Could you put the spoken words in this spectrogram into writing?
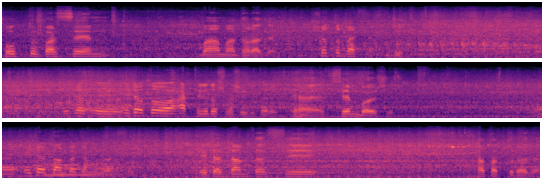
সত্তর পার্সেন্ট বাহামা ধরা যায়। সত্তর পার্সেন্ট জি। এটা এ- এটাও তো আট থেকে দশ মাসের ভিতরে? হ্যাঁ সেম বয়সের। এটার দামটা কেমন রাখছে এটার দামটা চাচ্ছে সাতাত্তর হাজার।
